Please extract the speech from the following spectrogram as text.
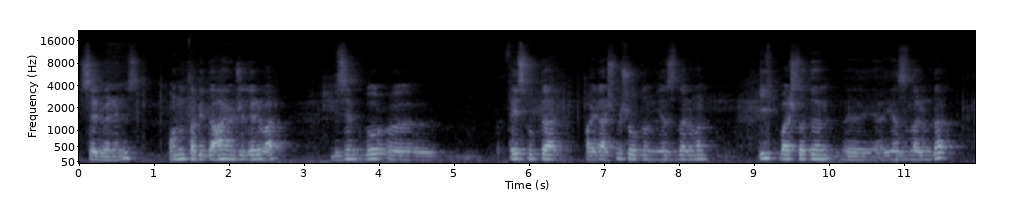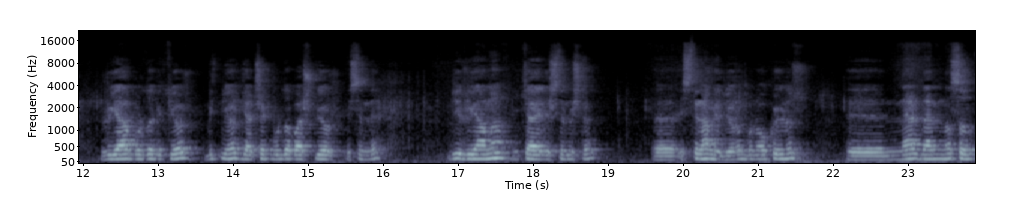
serüvenimiz, onun tabii daha önceleri var. Bizim bu e, Facebook'ta paylaşmış olduğum yazılarımın ilk başladığım e, yazılarımda Rüya burada bitiyor, bitmiyor, gerçek burada başlıyor isimli bir rüyamı hikayeleştirmiştim. E, istirham ediyorum, bunu okuyunuz. E, nereden, nasıl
